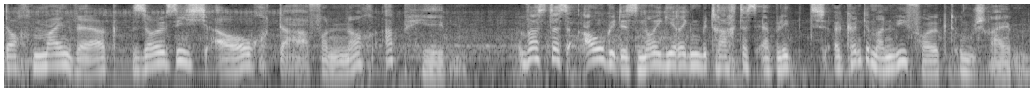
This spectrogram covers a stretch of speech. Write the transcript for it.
Doch mein Werk soll sich auch davon noch abheben. Was das Auge des neugierigen Betrachters erblickt, könnte man wie folgt umschreiben.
